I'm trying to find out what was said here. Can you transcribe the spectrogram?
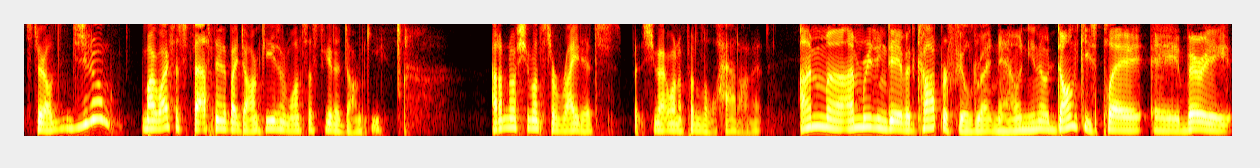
sterile. Did you know my wife is fascinated by donkeys and wants us to get a donkey? I don't know if she wants to ride it, but she might want to put a little hat on it. I'm uh, I'm reading David Copperfield right now, and you know donkeys play a very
